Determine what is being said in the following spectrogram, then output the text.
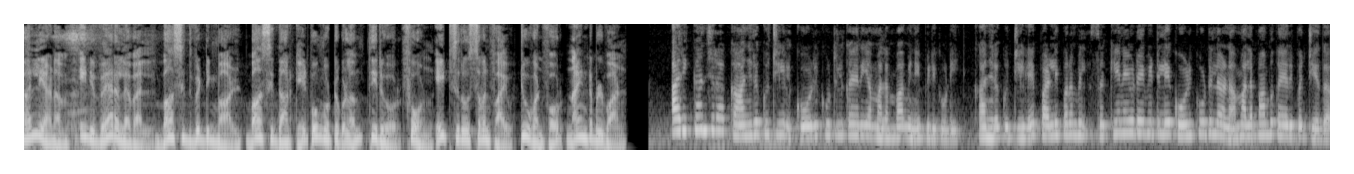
കല്യാണം. ഇനി വേറെ level. Basid wedding mall Basid arcade Poongottukulam Tirur. Phone eight zero seven five two one four nine double one. Arikkanchira കാഞ്ഞിരക്കുറ്റിയിൽ കോഴിക്കൂട്ടിൽ കയറിയ മലമ്പാമ്പിനെ പിടികൂടി. കാഞ്ഞിരക്കുറ്റിയിലെ പള്ളിപ്പറമ്പിൽ സക്കീനയുടെ വീട്ടിലെ കോഴിക്കൂട്ടിലാണ് മലമ്പാമ്പ് കയറി പറ്റിയത്.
